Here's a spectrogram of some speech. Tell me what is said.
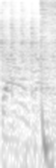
down. down.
